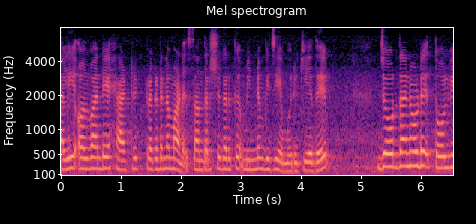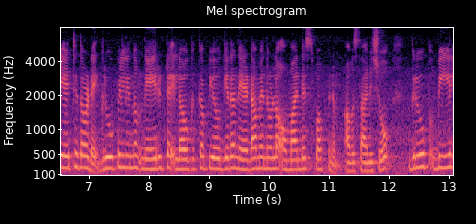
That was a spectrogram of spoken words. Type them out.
അലി ഒൽവാന്റെ ഹാട്രിക് പ്രകടനമാണ് സന്ദർശകർക്ക് മിന്നും വിജയമൊരുക്കിയത്. ജോർദാനോട് തോൽവിയേറ്റതോടെ ഗ്രൂപ്പിൽ നിന്നും നേരിട്ട് ലോകകപ്പ് യോഗ്യത നേടാമെന്നുള്ള ഒമാന്റെ സ്വപ്നം അവസാനിച്ചു. ഗ്രൂപ്പ് ബിയിൽ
